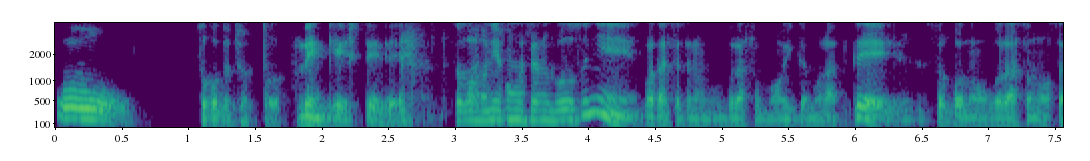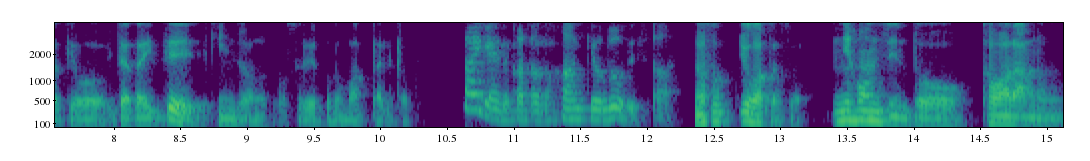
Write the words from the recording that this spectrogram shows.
おお。そことちょっと連携して、そこの日本酒のブースに私たちのグラスも置いてもらって、そこのグラスのお酒をいただいて、近所のブースで振る舞ったりとか。海外の方の反響どうでした？あそよかったですよ。日本人と変わらぬ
